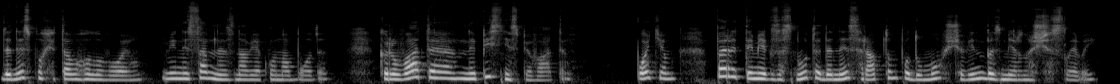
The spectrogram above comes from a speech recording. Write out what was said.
Денис похитав головою. Він і сам не знав, як воно буде. Керувати не пісні співати. Потім, перед тим як заснути, Денис раптом подумав, що він безмірно щасливий.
